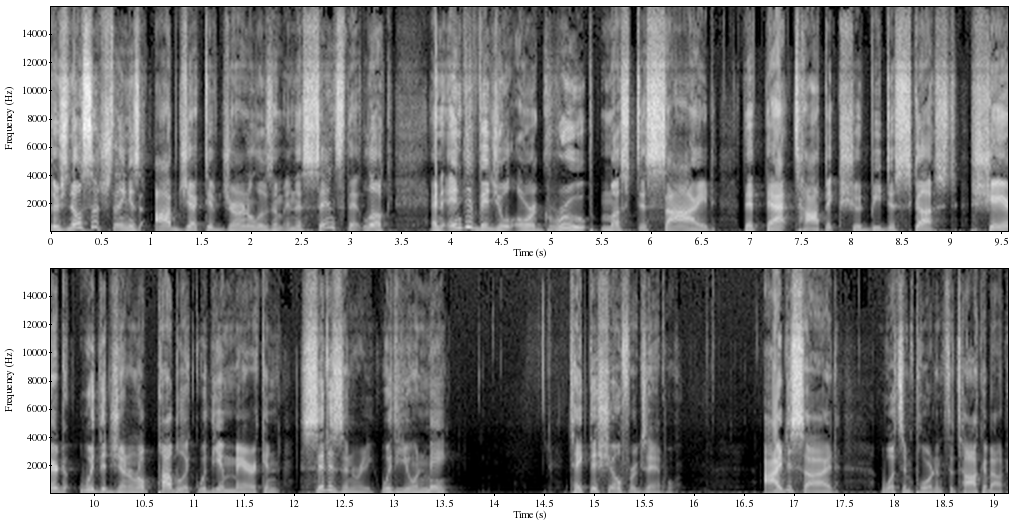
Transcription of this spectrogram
there's no such thing as objective journalism in the sense that look, an individual or a group must decide that that topic should be discussed, shared with the general public, with the American citizenry with you and me. Take this show, for example. I decide what's important to talk about,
